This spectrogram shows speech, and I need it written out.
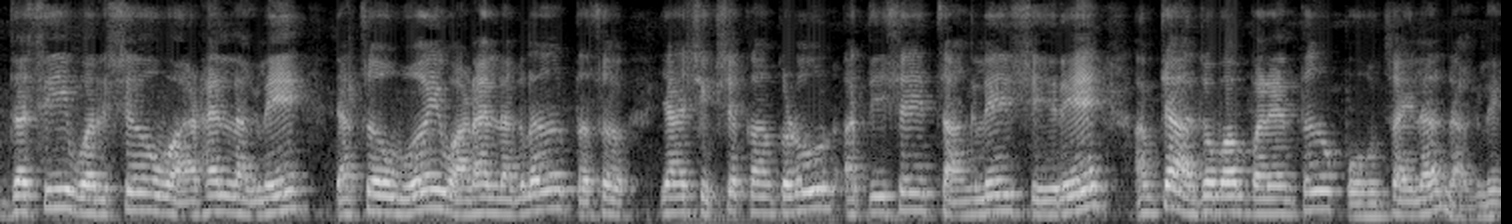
जशी वर्ष वाढायला लागले त्याचं वय वाढायला लागलं तसं या शिक्षकांकडून अतिशय चांगले शेरे आमच्या आजोबांपर्यंत पोहोचायला लागले.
